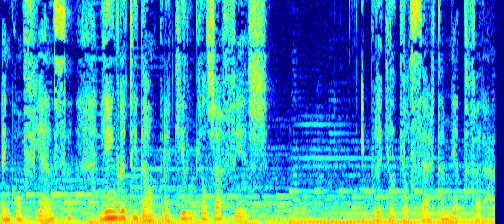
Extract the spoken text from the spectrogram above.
em confiança e em gratidão por aquilo que Ele já fez e por aquilo que Ele certamente fará.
